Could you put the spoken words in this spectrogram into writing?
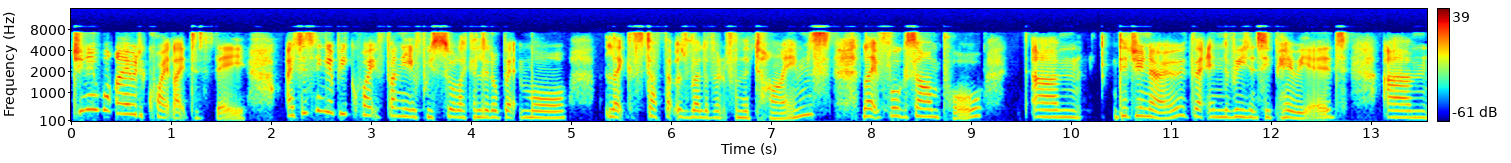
Do you know what I would quite like to see? I just think it'd be quite funny if we saw like a little bit more like stuff that was relevant from the times. Like for example, um, did you know that in the Regency period, um,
